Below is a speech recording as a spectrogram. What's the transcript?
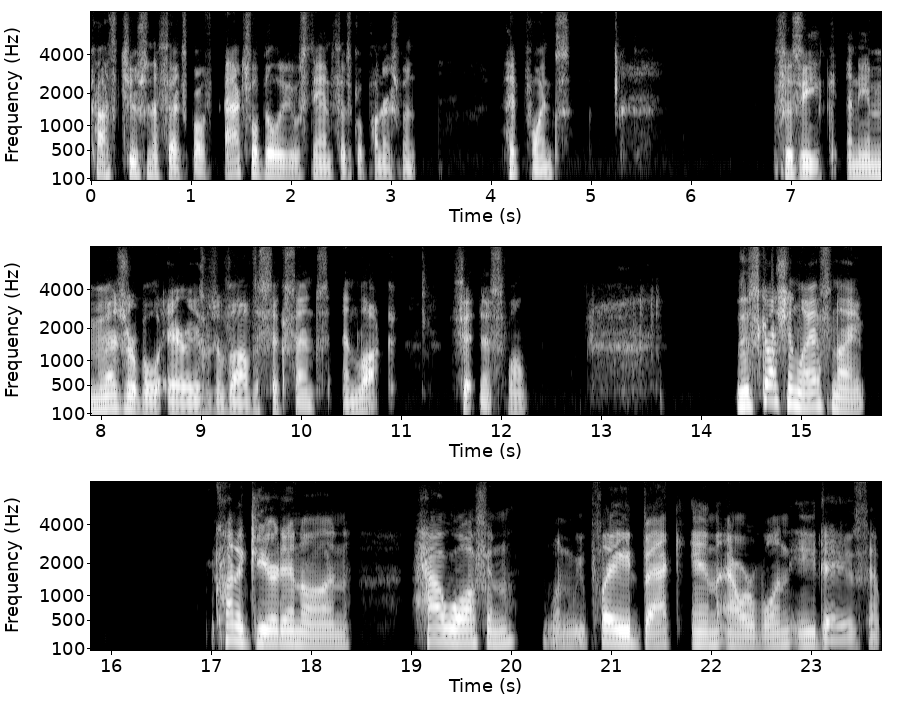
Constitution affects both actual ability to withstand physical punishment, hit points, physique, and the immeasurable areas which involve the sixth sense and luck, fitness. Well, the discussion last night kind of geared in on how often when we played back in our 1E days that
